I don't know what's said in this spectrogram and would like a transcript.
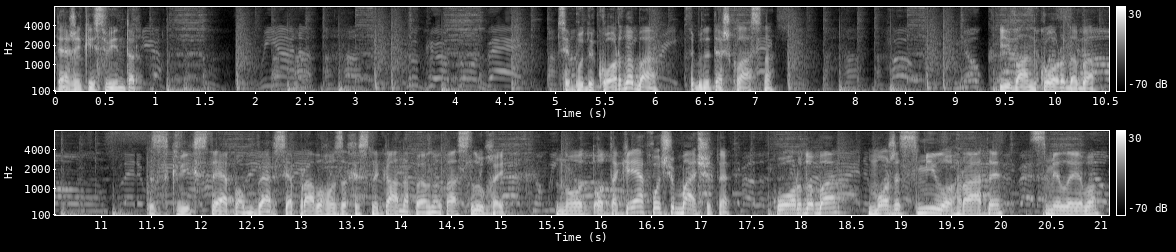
Теж якийсь Вінтер. Це буде Кордоба? Це буде теж класно. Іван Кордоба. З квікстепом версія правого захисника, напевно, та слухай. Ну, от, таке я хочу бачити. Кордоба може сміло грати, сміливо.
